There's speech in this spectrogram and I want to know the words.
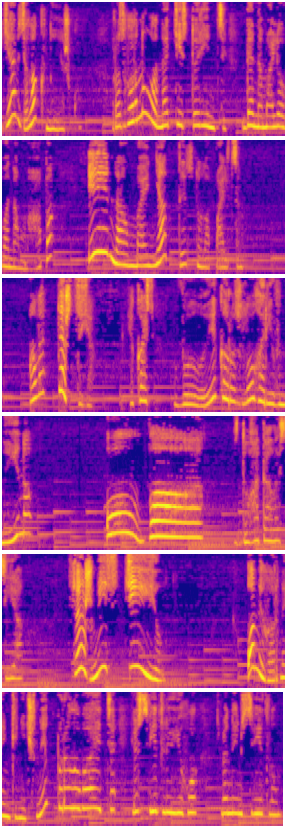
Я взяла книжку, розгорнула на тій сторінці, де намальована мапа, і на мене тиснула пальцем. Але де ж це я? Якась велика розлога рівнина? Ова! здогадалась я. Це ж мій стіл. Он і гарненький нічник переливається і освітлює його тьмяним світлом.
